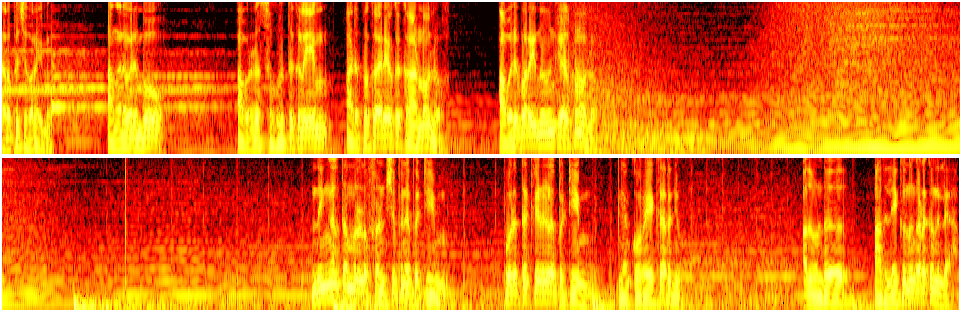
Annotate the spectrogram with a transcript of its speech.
തറപ്പിച്ച് പറയുന്നു. അങ്ങനെ വരുമ്പോൾ അവരുടെ സുഹൃത്തുക്കളെയും അടുപ്പക്കാരെയൊക്കെ കാണണമല്ലോ. അവർ പറയുന്നതും കേൾക്കണമല്ലോ. നിങ്ങൾ തമ്മിലുള്ള ഫ്രണ്ട്ഷിപ്പിനെ പറ്റിയും പൊരുത്തക്കേടുകളെ പറ്റിയും ഞാൻ കുറേയൊക്കെ അറിഞ്ഞു. അതുകൊണ്ട് അതിലേക്കൊന്നും കടക്കുന്നില്ല.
